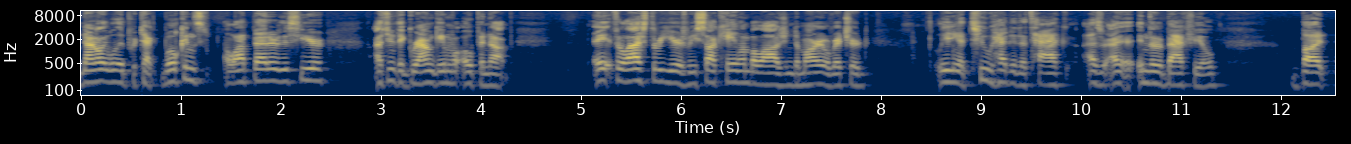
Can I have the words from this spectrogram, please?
not only will they protect Wilkins a lot better this year, I think the ground game will open up. For the last three years, we saw Kalen Ballage and Demario Richard leading a two-headed attack as uh, in the backfield, but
